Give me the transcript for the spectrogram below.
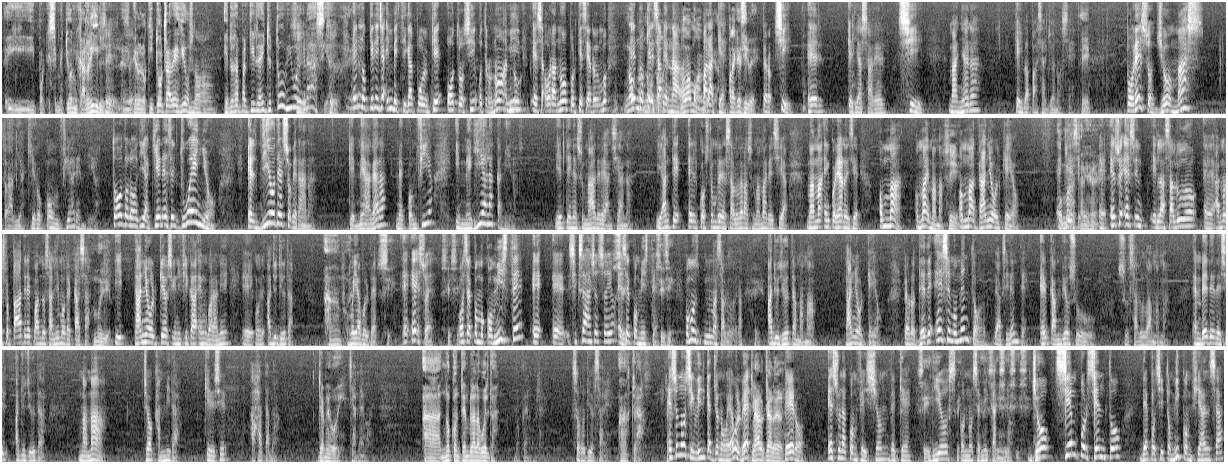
Y porque se metió en mi carril, Sí, eh, sí. pero lo quitó otra vez Dios. No. Y entonces a partir de ahí yo todo vivo de Sí, gracia. sí. Él no quiere ya investigar por qué otro sí, otro no. A mí No. esa hora no, por qué se redumbó. él no, quiere saber nada. No vamos a- ¿Para qué? ¿Para qué sirve? Pero sí, él quería saber si mañana qué iba a pasar, yo no sé. Por eso yo más todavía quiero confiar en Dios. Todos los días, ¿quién es el dueño? el Dios del soberano, que me agarra, me confía y me guía los caminos. Y él tiene a su madre anciana. Y antes el costumbre de saludar a su mamá decía, mamá en coreano decía, omma, omma y mamá, sí. omma daño olkeo. Es, eh, eso es el eh, saludo eh, a nuestro padre cuando salimos de casa. Muy bien. Y daño olkeo significa en guaraní eh, ayudita. Ah, voy a volver. Sí. E, eso es. O sea, como comiste, eh, eh, ese comiste. Sí, sí. Como misma salud, ¿verdad? Ayuyuta mamá, daño que yo. Pero desde ese momento de accidente, él cambió su, su salud a mamá. En vez de decir ayuyuta, mamá, yo camida, quiere decir ajatama. Ya me voy. Ya me voy. Ah, no contempla la vuelta. No, claro. Solo Dios sabe. Ah, claro. Claro. Eso no significa yo no voy a volver. Claro, claro. claro. Pero es una confesión de que Sí. Dios Sí. conoce mi camino. sí. Yo 100% deposito mi confianza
